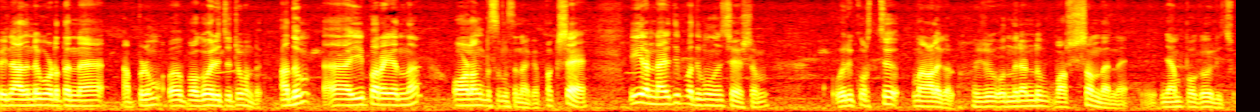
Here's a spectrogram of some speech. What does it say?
പിന്നെ അതിന്റെ കൂടെ തന്നെ അപ്പോഴും പുക വലിച്ചിട്ടുമുണ്ട്. അതും ഈ പറയുന്ന ഓണം ക്രിസ്മസിനൊക്കെ. പക്ഷേ ഈ രണ്ടായിരത്തി പതിമൂന്നിന് ശേഷം ഒരു കുറച്ച് നാളുകൾ ഒരു ഒന്ന് രണ്ട് വർഷം തന്നെ ഞാൻ പുക വലിച്ചു.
